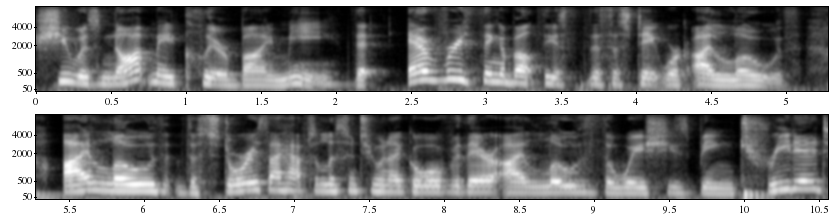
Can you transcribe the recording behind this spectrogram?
she was not made clear by me that everything about this this estate work I loathe. I loathe the stories I have to listen to when I go over there. I loathe the way she's being treated.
